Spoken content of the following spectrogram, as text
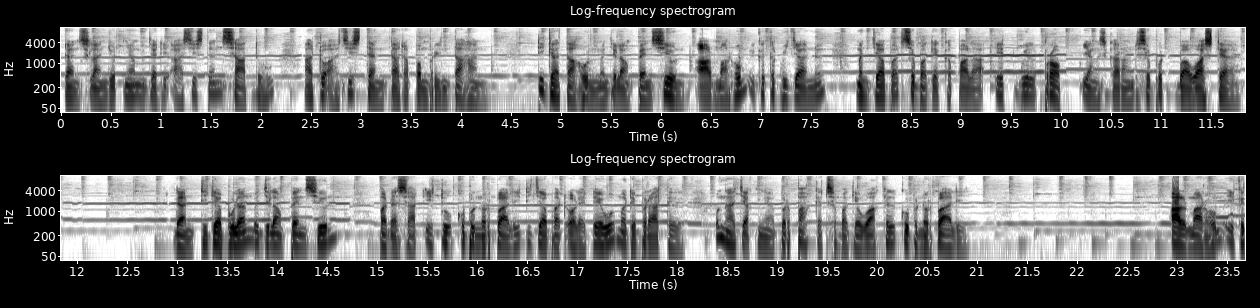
dan selanjutnya menjadi Asisten satu atau Asisten Tata Pemerintahan. Tiga tahun menjelang pensiun, almarhum Ketut Wijana menjabat sebagai Kepala Itwil Prop yang sekarang disebut Bawasda. Dan tiga bulan menjelang pensiun, pada saat itu Gubernur Bali dijabat oleh Dewa Madebrate mengajaknya berpaket sebagai Wakil Gubernur Bali. Almarhum Ike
